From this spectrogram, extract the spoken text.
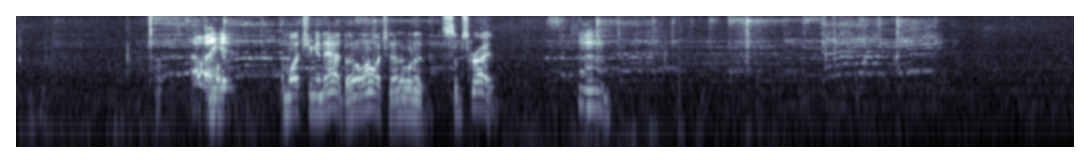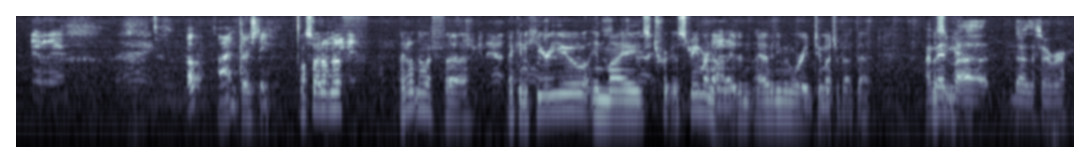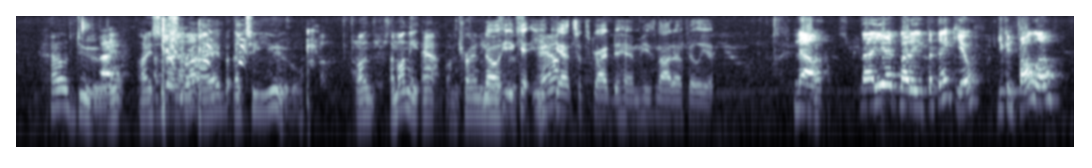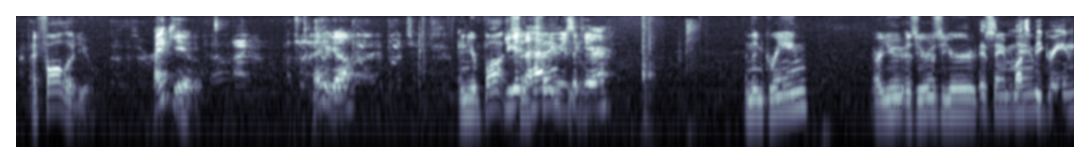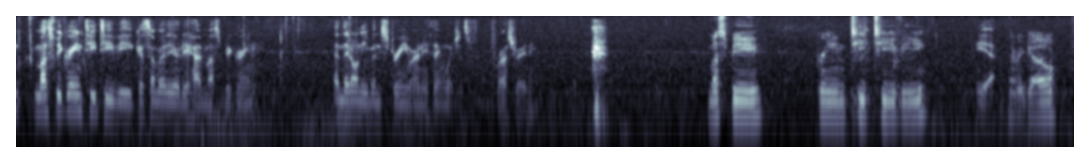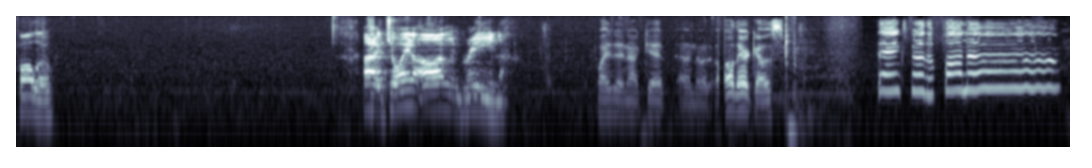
I like Mo- it. I'm watching an ad, but I don't want to watch an ad. I want to subscribe. Hmm. Oh, I'm thirsty. Also, I don't know if I don't know if uh, I can hear you in my str- stream or not. I didn't. I haven't even worried too much about that. I'm Let's in see. uh, the other server. How do I I'm turning on subscribe uh, to you? On I'm on the app. I'm trying to No, use he this can't. You app. can't subscribe to him. He's not an affiliate. No, not yet, buddy. But thank you. You can follow. I followed you, Thank you. There we go. and your bot You get said the happy music you. here. And then green. Are you? Is yours your It same must name? be green. Must be green TTV because somebody already had must be green, and they don't even stream or anything, which is frustrating. Must be green TTV. Yeah. There we go. Follow. All right, join on green. Why did I not get a note? Oh, there it goes. Thanks for the follow.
